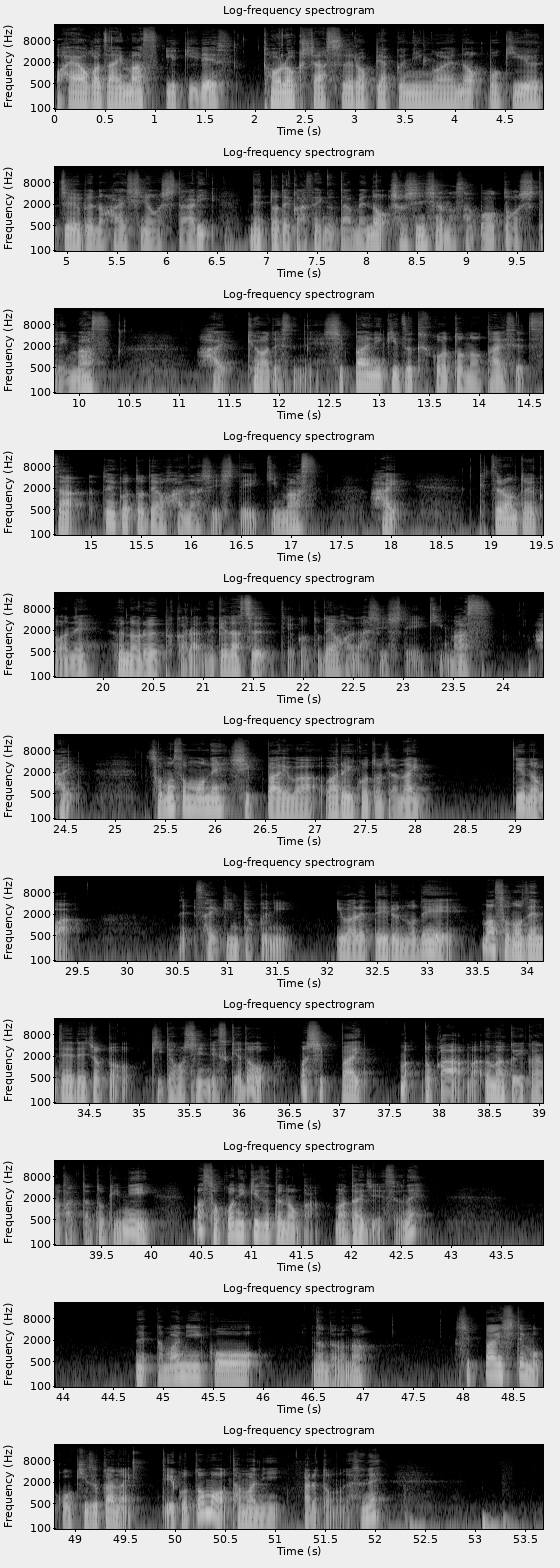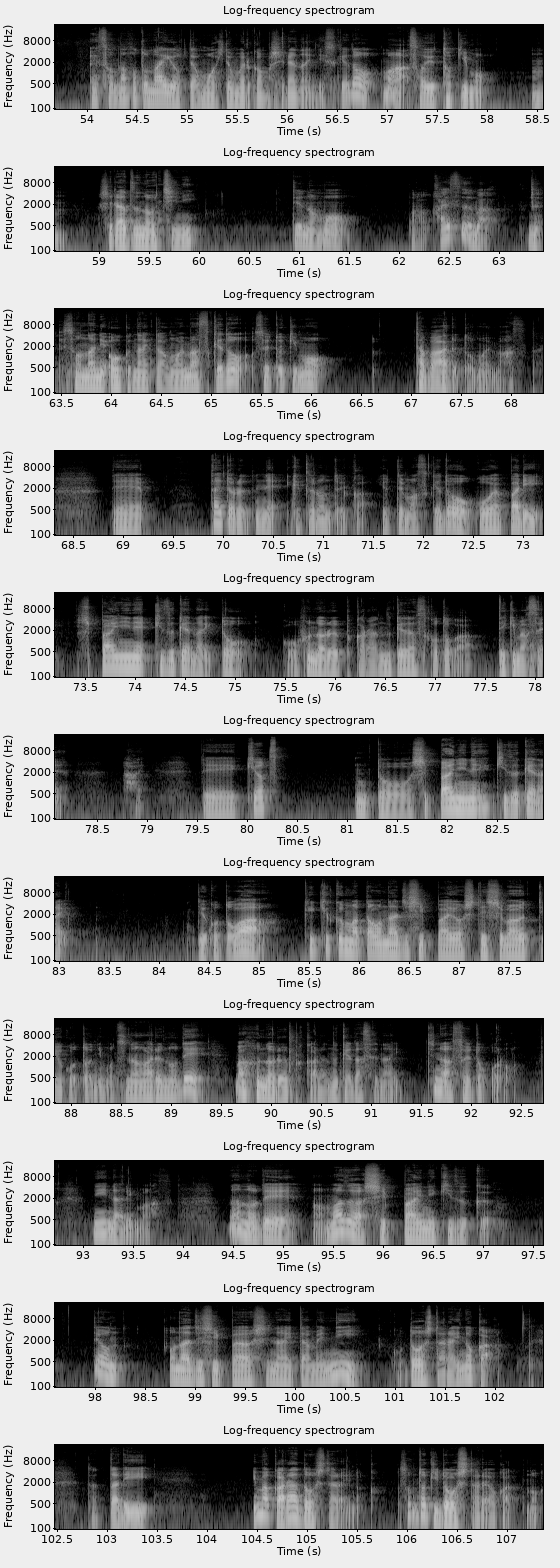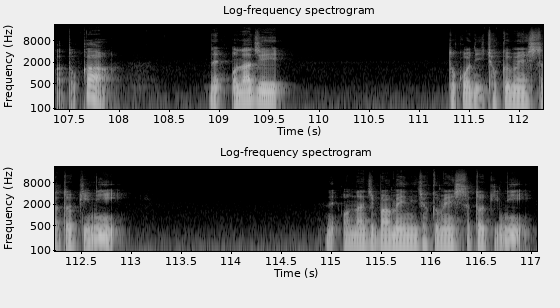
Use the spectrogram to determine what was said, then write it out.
おはようございます。ゆきです。登録者数600人超えの簿記 YouTube の配信をしたり、ネットで稼ぐための初心者のサポートをしています。はい、今日はですね、失敗に気づくことの大切さということでお話ししていきます。はい、結論というかはね、負のループから抜け出すっていうことでお話ししていきます。はい。そもそもね、失敗は悪いことじゃないっていうのは、ね、最近特に言われているので、まあその前提でちょっと聞いてほしいんですけど、まあ、失敗、まとか、まあ、うまくいかなかった時に、まあ、そこに気づくのが、まあ、大事ですよね。ね、たまにこう、なんだろうな、失敗してもこう気づかないっていうこともたまにあると思うんですね。え、そんなことないよって思う人もいるかもしれないんですけど、まあそういう時も、うん、知らずのうちにっていうのも、まあ、回数は、ね、そんなに多くないとは思いますけど、そういう時も多分あると思います。で、タイトルでね、結論というか言ってますけど、こうやっぱり失敗にね、気づけないと、こう負のループから抜け出すことができません。はい。で、気をつ、うんと、失敗にね、気づけないっていうことは、結局また同じ失敗をしてしまうっていうことにもつながるので、まあ、負のループから抜け出せないっていうのはそういうところになります。なので、まずは失敗に気づく。で、同じ失敗をしないためにどうしたらいいのかだったり、今からどうしたらいいのか、その時どうしたらよかったのかとか、ね、同じとこに直面した時に、ね、同じ場面に直面した時に、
